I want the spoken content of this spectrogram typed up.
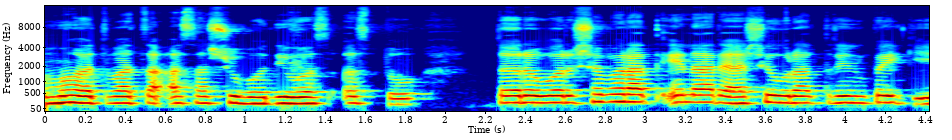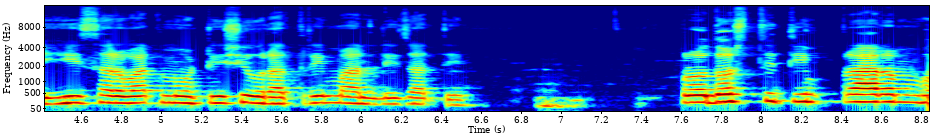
महत्त्वाचा असा शुभ दिवस असतो. तर वर्षभरात येणाऱ्या शिवरात्रींपैकी ही सर्वात मोठी शिवरात्री मानली जाते. प्रदोषस्थिती प्रारंभ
